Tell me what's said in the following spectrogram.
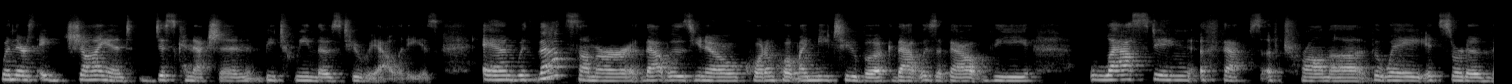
when there's a giant disconnection between those two realities. And with that summer, that was, you know, quote unquote, my Me Too book. That was about the lasting effects of trauma, the way it sort of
